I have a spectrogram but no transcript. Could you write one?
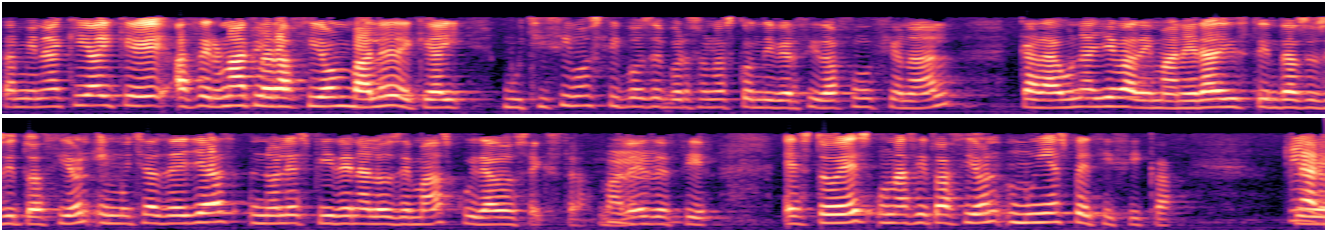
También aquí hay que hacer una aclaración, ¿vale?, de que hay muchísimos tipos de personas con diversidad funcional, cada una lleva de manera distinta su situación y muchas de ellas no les piden a los demás cuidados extra, ¿vale? Es decir, esto es una situación muy específica. Claro,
